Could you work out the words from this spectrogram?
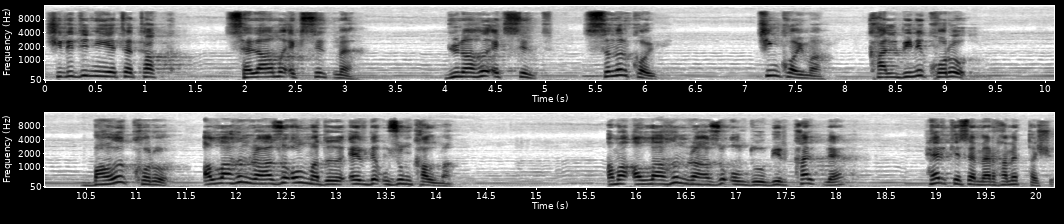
Kilidi niyete tak. Selamı eksiltme. Günahı eksilt. Sınır koy. Kin koyma. Kalbini koru. Bağı koru. Allah'ın razı olmadığı evde uzun kalma. Ama Allah'ın razı olduğu bir kalple herkese merhamet taşı.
